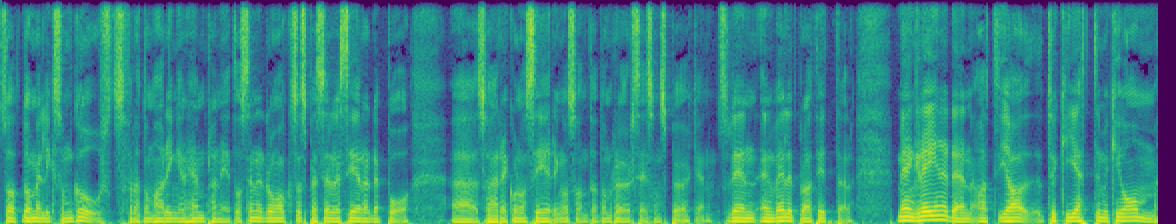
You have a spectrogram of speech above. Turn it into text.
Så att de är liksom Ghosts för att de har ingen hemplanet. Och sen är de också specialiserade på eh, så här rekognosering och sånt, att de rör sig som spöken. Så det är en, en väldigt bra titel. Men grejen är den att jag tycker jättemycket om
